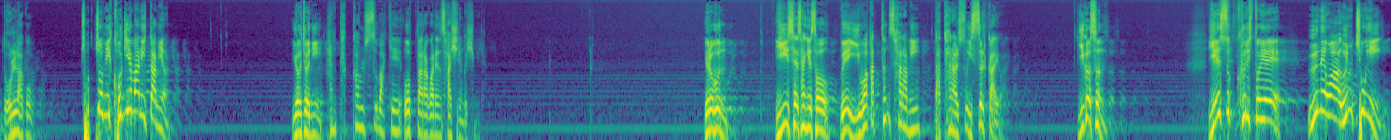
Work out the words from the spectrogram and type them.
놀라고 초점이 거기에만 있다면 여전히 안타까울 수밖에 없다라고 하는 사실인 것입니다. 여러분, 이 세상에서 왜 이와 같은 사람이 나타날 수 있을까요? 이것은 예수 그리스도의 은혜와 은총이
